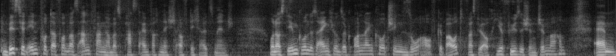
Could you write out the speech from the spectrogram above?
ein bisschen Input davon was anfangen, aber es passt einfach nicht auf dich als Mensch. Und aus dem Grund ist eigentlich unser Online-Coaching so aufgebaut, was wir auch hier physisch im Gym machen, ähm,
